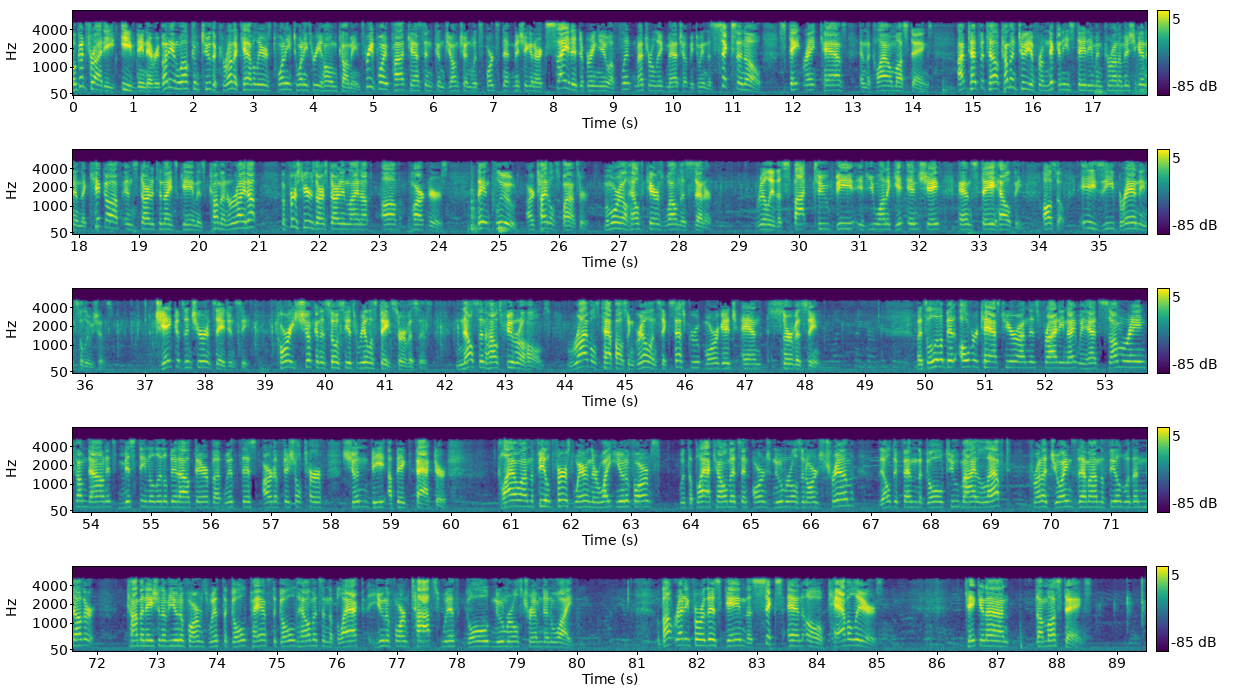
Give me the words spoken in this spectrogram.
Well, good Friday evening, everybody, and welcome to the Corunna Cavaliers 2023 homecoming. Three Point Podcast, in conjunction with Sportsnet Michigan, are excited to bring you a Flint Metro League matchup between the 6 and 0 state ranked Cavs and the Clio Mustangs. I'm Ted Fattal, coming to you from Nittany Stadium in Corunna, Michigan, and the kickoff and start of tonight's game is coming right up. But first, here's our starting lineup of partners. They include our title sponsor, Memorial Healthcare's Wellness Center really the spot to be if you want to get in shape and stay healthy. Also, AZ Branding Solutions, Jacobs Insurance Agency, Corey Shook and Associates Real Estate Services, Nelson House Funeral Homes, Rivals Tap House and Grill, and Success Group Mortgage and Servicing. It's a little bit overcast here on this Friday night. We had some rain come down. It's misting a little bit out there, but with this artificial turf, shouldn't be a big factor. Clio on the field first, wearing their white uniforms with the black helmets and orange numerals and orange trim. They'll defend the goal to my left. Corunna joins them on the field with another combination of uniforms with the gold pants, the gold helmets, and the black uniform tops with gold numerals trimmed in white. About ready for this game, the 6 and 0 Cavaliers taking on the Mustangs.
